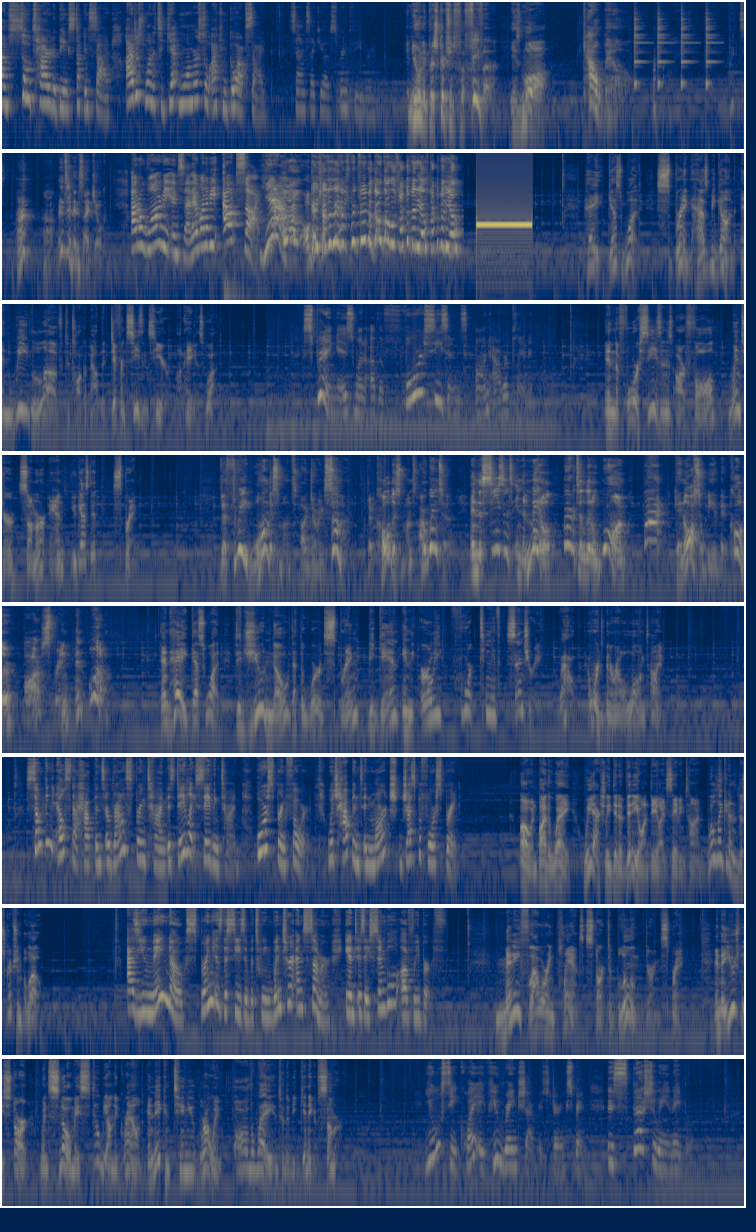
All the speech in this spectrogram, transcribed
I'm so tired of being stuck inside. I just wanted to get warmer so I can go outside. Sounds like you have spring fever. And the only prescription for fever is more cowbell. What? Huh? Oh, it's an inside joke. I don't want to be inside. I want to be outside. Yeah! Uh, okay, sounds like they have spring fever. Go, go, go, start the video, start the video. Hey, guess what? Spring has begun, and we love to talk about the different seasons here on Hey Guess What? Spring is one of the four seasons on our planet. In the four seasons are fall, winter, summer, and, you guessed it, spring. The three warmest months are during summer, the coldest months are winter, and the seasons in the middle, where it's a little warm but can also be a bit colder, are spring and autumn. And hey, guess what? Did you know that the word spring began in the early 14th century? Wow, that word's been around a long time. Something else that happens around springtime is daylight saving time, or spring forward, which happens in March just before spring. Oh, and by the way, we actually did a video on daylight saving time. We'll link it in the description below. As you may know, spring is the season between winter and summer and is a symbol of rebirth. Many flowering plants start to bloom during the spring, and they usually start when snow may still be on the ground and they continue growing all the way into the beginning of summer. You will see quite a few rain showers during spring, especially in April.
